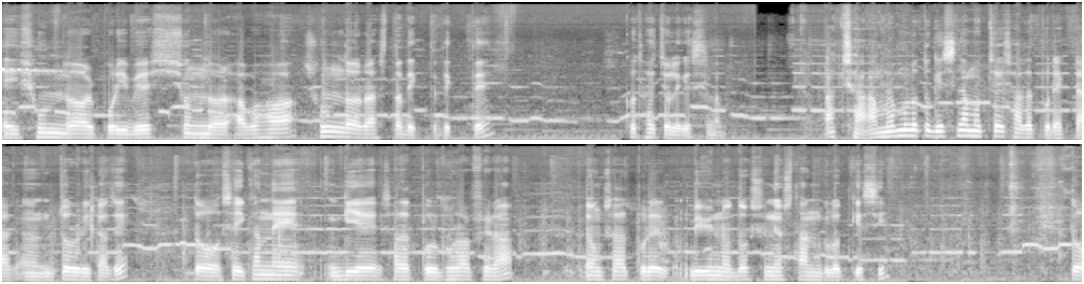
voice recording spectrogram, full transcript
এই সুন্দর পরিবেশ, সুন্দর আবহাওয়া, সুন্দর রাস্তা দেখতে দেখতে কোথায় চলে গেছিলাম? আচ্ছা আমরা মূলত গেছিলাম হচ্ছে সাজাদপুরে একটা জরুরি কাজে। তো সেইখানে গিয়ে সাজাদপুর ঘোরাফেরা এবং সাজাদপুরের বিভিন্ন দর্শনীয় স্থানগুলো গেছি। তো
